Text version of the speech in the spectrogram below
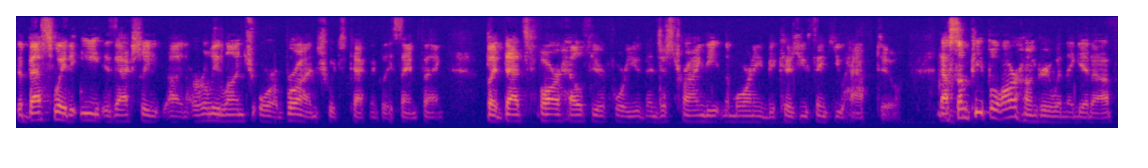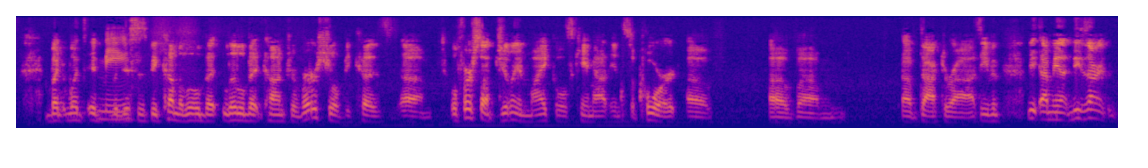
the best way to eat is actually an early lunch or a brunch, which technically same thing, but that's far healthier for you than just trying to eat in the morning because you think you have to. Now, some people are hungry when they get up, but what it, this has become a little bit, little bit controversial because, um, well, first off, Jillian Michaels came out in support of, of um, of Dr. Oz. Even I mean, these aren't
